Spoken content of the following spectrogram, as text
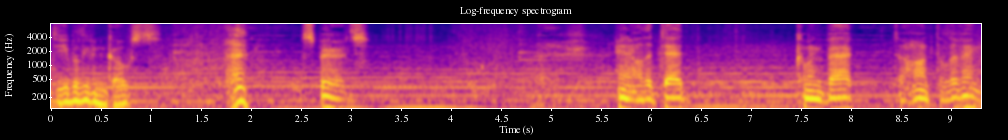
Do you believe in ghosts? Huh? Spirits. You know, the dead coming back to haunt the living.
